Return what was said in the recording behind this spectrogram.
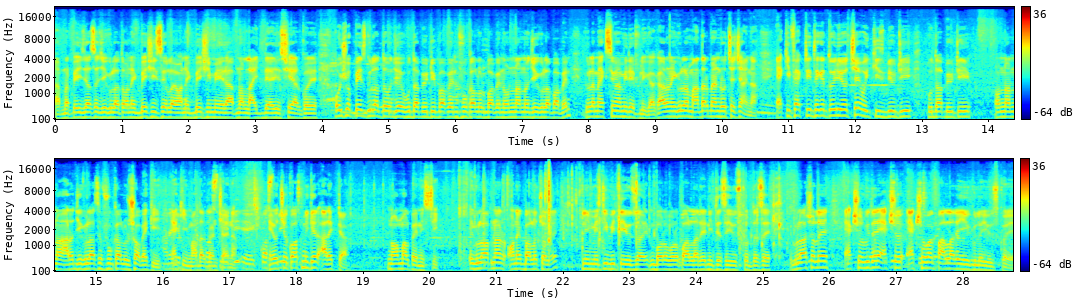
আপনার পেজ আছে যেগুলোতে অনেক বেশি সেল হয় অনেক বেশি মেয়েরা আপনার লাইক দেয় শেয়ার করে। ওই ওইসব পেজগুলোতেও যে হুদা বিউটি পাবেন ফুকালুর পাবেন অন্যান্য যেগুলো পাবেন এগুলো ম্যাক্সিমামই রেপ্লিকা কারণ এগুলোর মাদার ব্র্যান্ড হচ্ছে চায়না একই ফ্যাক্টরি থেকে তৈরি হচ্ছে ওই কিস বিউটি হুদা বিউটি অন্যান্য আরও যেগুলো আছে ফুকালুর সব একই একই মাদার ব্র্যান্ড চায়না এ, হচ্ছে কসমিকের আরেকটা নর্মাল পেনিস্টিক এগুলো আপনার অনেক ভালো চলে। ফিল্মে টিভিতে ইউজ হয় বড় বড় পার্লারে নিতেছে ইউজ করতেছে। এগুলো আসলে একশোর ভিতরে একশো একশো ভাগ পার্লারে এইগুলো ইউজ করে।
